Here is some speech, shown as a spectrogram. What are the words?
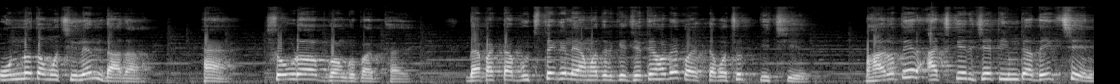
অন্যতম ছিলেন দাদা। হ্যাঁ সৌরভ গঙ্গোপাধ্যায়। ব্যাপারটা বুঝতে গেলে আমাদেরকে যেতে হবে কয়েকটা বছর পিছিয়ে। ভারতের আজকের যে টিমটা দেখছেন,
